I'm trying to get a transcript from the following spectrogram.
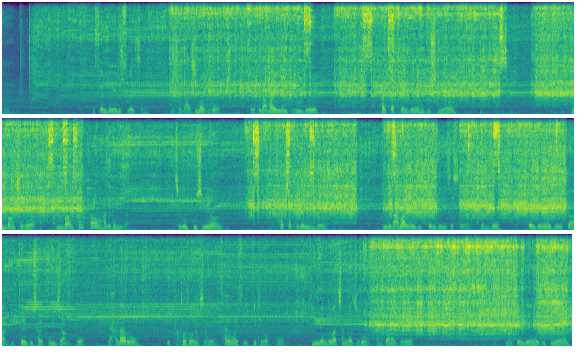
예. 샌딩 해줄 수가 있어요. 그래서 마지막으로 저렇게 남아있는 부분들 살짝 샌딩을 해주시면 금방 제거, 금방 평평하게 됩니다. 지금 보시면 살짝 해줬는데 그리고 남아있는 니켈이 좀 있었어요. 그런데 샌딩을 해주니까 니켈도 잘 보이지 않고 하나로 붙어서 이제 사용할 수 있게 되었고 뒷면도 마찬가지로 간단하게 네, 샌딩을 해주시면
